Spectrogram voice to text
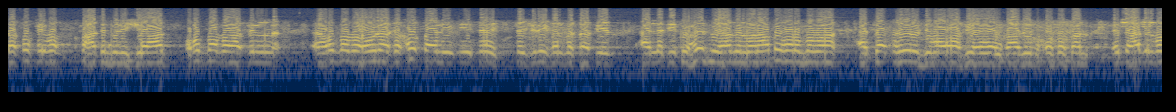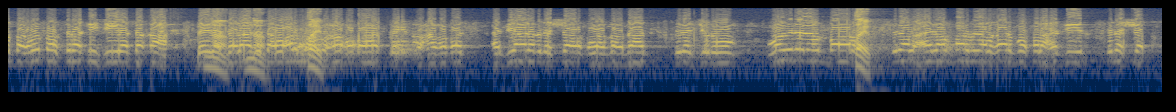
تصب في مصلحة الميليشيات، ربما في ربما هناك خطة لتجريف البساتين التي تحيط بهذه المناطق وربما التغيير الديموغرافي هو القادم خصوصا إن هذه المنطقة منطقه استراتيجية تقع بين نعم ثلاثة نعم. أو أربع طيب. محافظات بين محافظات الديانة من الشرق وبغداد من الجنوب. ومن الانبار طيب. من الانبار من الغرب وصلاح الدين من الشرق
